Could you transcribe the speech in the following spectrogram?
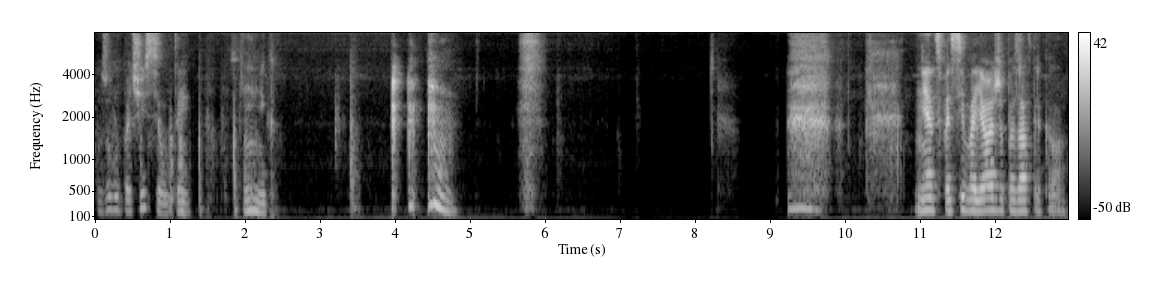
Зубы почистил ты. Умник. Нет, спасибо, я уже позавтракала.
